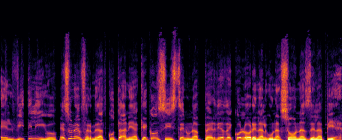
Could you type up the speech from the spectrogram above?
El vitiligo es una enfermedad cutánea que consiste en una pérdida de color en algunas zonas de la piel.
